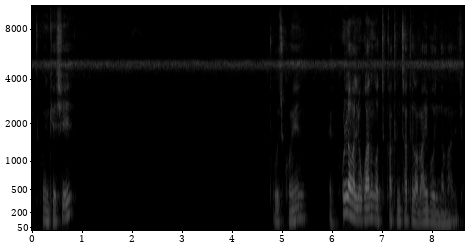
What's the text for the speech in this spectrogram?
비트코인 캐시, 도지코인 올라가려고 하는 것 같은 차트가 많이 보인단 말이죠.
